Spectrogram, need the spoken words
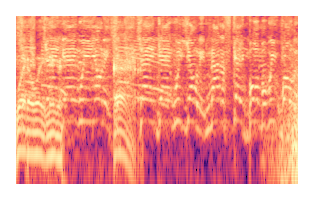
Wait, oh, wait, nigga. Uh. Not a skateboard, but we rollin'.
